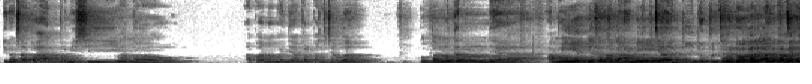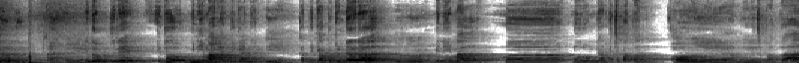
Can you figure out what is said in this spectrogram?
dengan sapaan permisi Hmm. atau apa namanya kalau bahasa Jawa Punten. punten ya Amit biasanya juga amin, amit. tapi jangan di double Jangan dua kali amit amit. Iya. itu jadi itu minimal etikanya Iya. ketika berkendara Mhm. minimal menurunkan kecepatan Oh iya. ya menurunkan kecepatan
